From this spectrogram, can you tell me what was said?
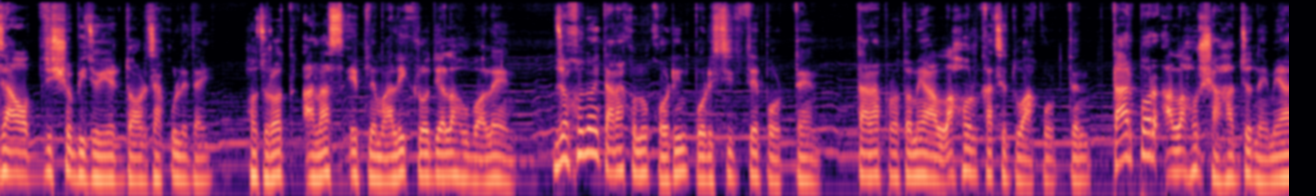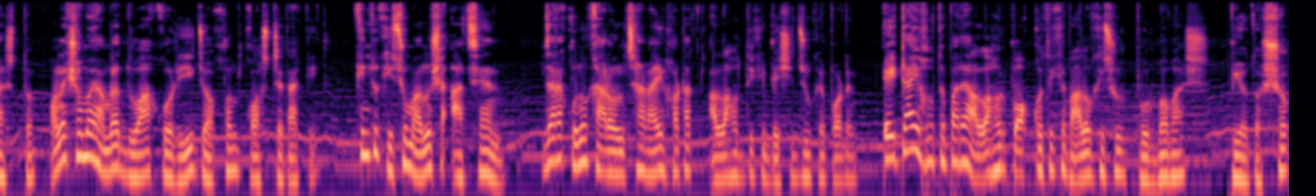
যা অদৃশ্য বিজয়ের দরজা খুলে দেয়। হজরত আনাস ইবনে মালিক রদিয়াল্লাহু বলেন যখনই তারা কোনো কঠিন পরিস্থিতিতে পড়তেন, তারা প্রথমে আল্লাহর কাছে দোয়া করতেন, তারপর আল্লাহর সাহায্য নেমে আসতো। অনেক সময় আমরা দোয়া করি যখন কষ্টে থাকি, কিন্তু কিছু মানুষ আছেন যারা কোনো কারণ ছাড়াই হঠাৎ আল্লাহর দিকে বেশি ঝুঁকে পড়েন। এটাই হতে পারে আল্লাহর পক্ষ থেকে ভালো কিছুর পূর্বাভাস। প্রিয় দর্শক,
